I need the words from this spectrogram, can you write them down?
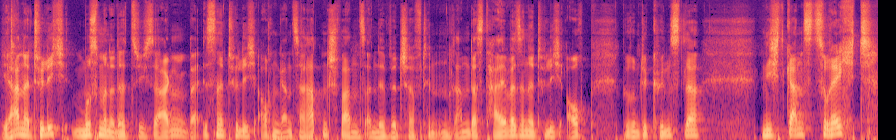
ich. Ja, natürlich muss man natürlich sagen, da ist natürlich auch ein ganzer Rattenschwanz an der Wirtschaft hinten dran, dass teilweise natürlich auch berühmte Künstler nicht ganz zu Recht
